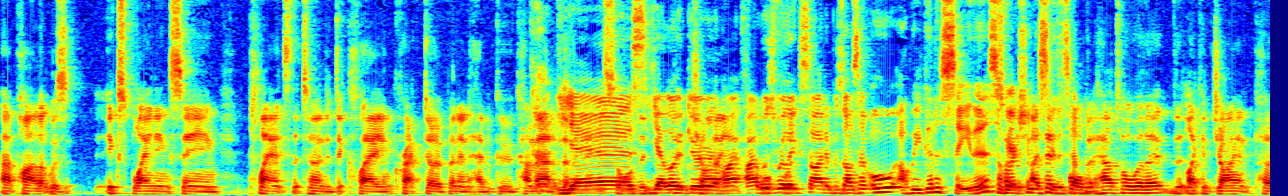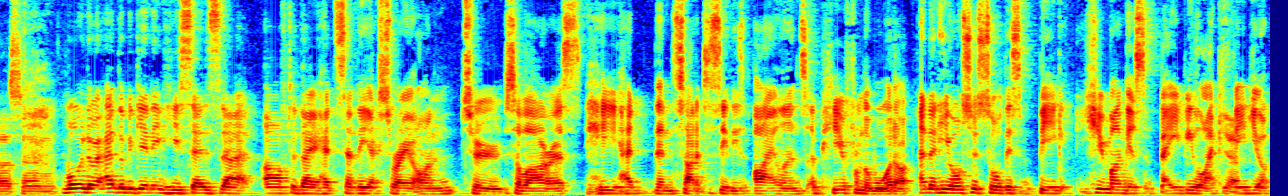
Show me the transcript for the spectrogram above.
uh, pilot was explaining seeing plants that turned into clay and cracked open and had goo come out of them. and yes the- yellow the goo I, I was really excited because I was like oh are we gonna see this Sorry, I said four, but how tall were they? Like a giant person. Well, no, at the beginning, he says that after they had sent the x ray on to Solaris, he had then started to see these islands appear from the water. And then he also saw this big, humongous, baby like Yeah. figure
